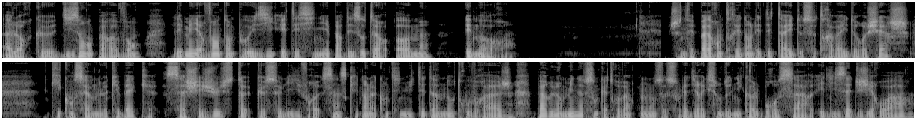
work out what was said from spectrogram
alors que dix ans auparavant, les meilleures ventes en poésie étaient signées par des auteurs hommes et morts. Je ne vais pas rentrer dans les détails de ce travail de recherche, qui concerne le Québec, sachez juste que ce livre s'inscrit dans la continuité d'un autre ouvrage paru en 1991 sous la direction de Nicole Brossard et Lisette Giroir,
